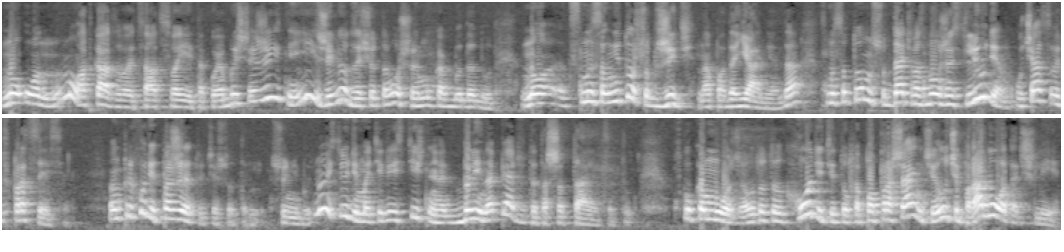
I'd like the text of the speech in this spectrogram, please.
Но он ну, отказывается от своей такой обычной жизни и живет за счет того, что ему как бы дадут. Но смысл не то, чтобы жить на подаяние, да? смысл в том, чтобы дать возможность людям участвовать в процессе. Он приходит, пожертвуйте что-то, что-нибудь. Ну, есть люди материалистичные, говорят, блин, опять вот это шатается тут. Сколько можно? Вот тут ходите только попрошайничали, лучше поработать шли.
